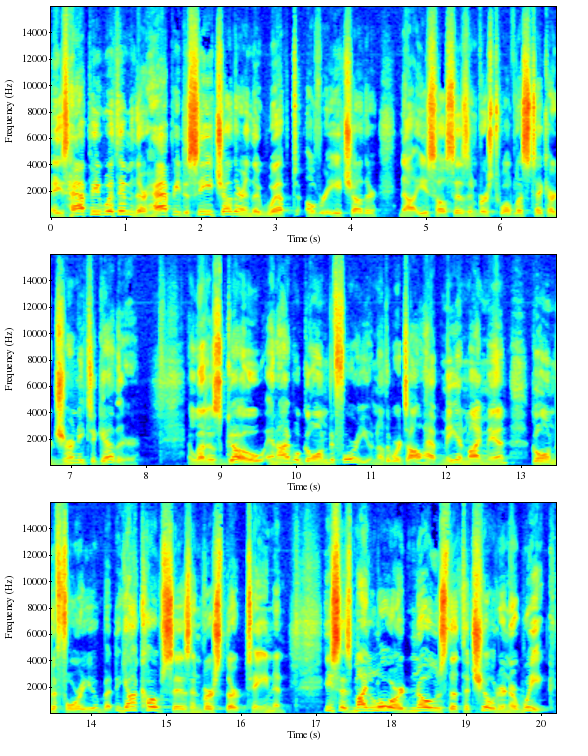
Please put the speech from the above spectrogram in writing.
And he's happy with him, and they're happy to see each other, and they wept over each other. Now Esau says in verse 12, Let's take our journey together and let us go, and I will go on before you. In other words, I'll have me and my men go on before you. But Yaakov says in verse 13, and he says, My Lord knows that the children are weak,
